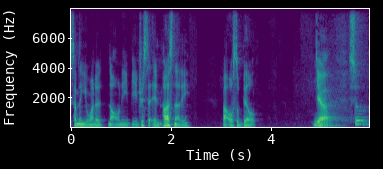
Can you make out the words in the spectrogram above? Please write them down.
something you want to not only be interested in personally, but also build. Yeah. So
